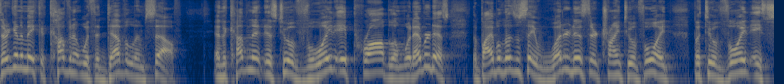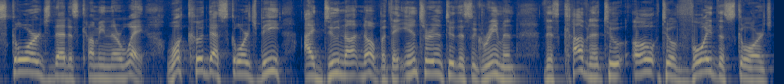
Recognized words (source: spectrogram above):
they're going to make a covenant with the devil himself. And the covenant is to avoid a problem, whatever it is. The Bible doesn't say what it is they're trying to avoid, but to avoid a scourge that is coming their way. What could that scourge be? I do not know. But they enter into this agreement, this covenant to, oh, to avoid the scourge.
